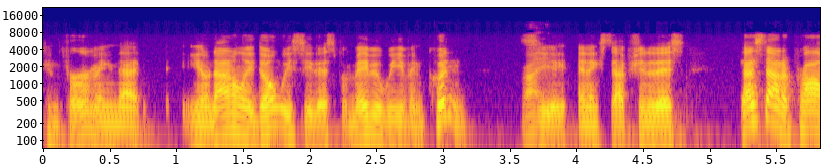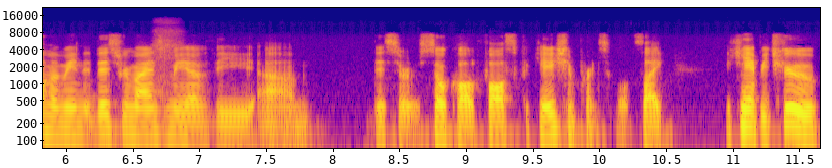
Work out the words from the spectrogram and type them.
confirming that, you know, not only don't we see this, but maybe we even couldn't Right. see an exception to this. That's not a problem. I mean, this reminds me of the um, this sort of so-called falsification principle. It's like it can't be true.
